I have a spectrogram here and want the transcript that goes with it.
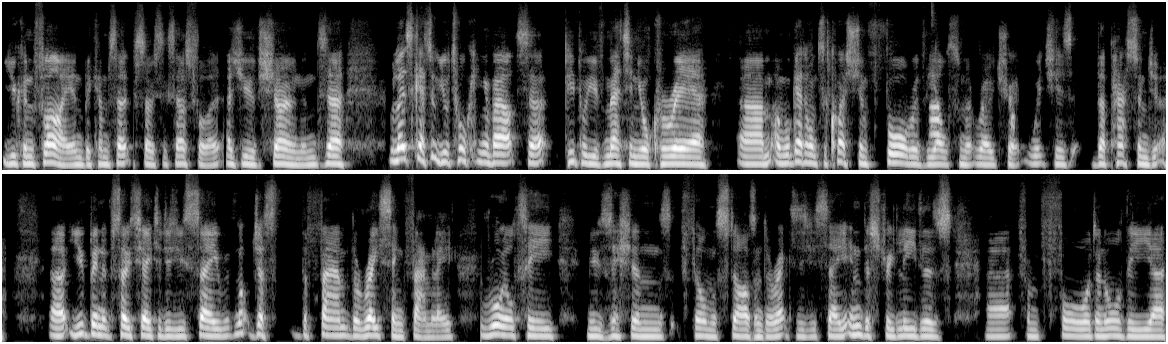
you can fly and become so, so successful as you've shown. And uh, well, let's get to you're talking about uh, people you've met in your career um, and we'll get on to question four of the ultimate road trip, which is the passenger. Uh, you've been associated, as you say, with not just the fam, the racing family, royalty, musicians, film stars and directors, as you say, industry leaders uh, from Ford and all the uh,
